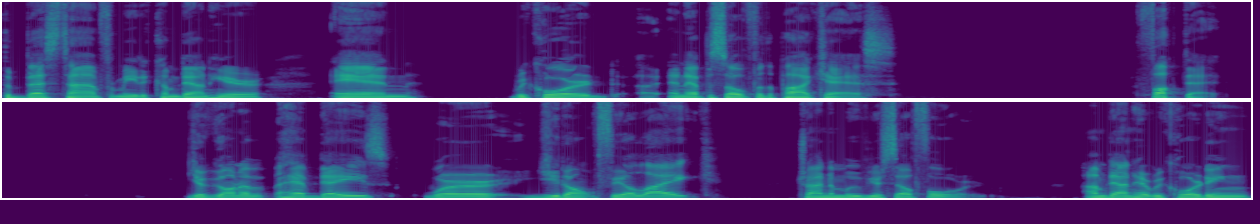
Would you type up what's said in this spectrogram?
the best time for me to come down here and record uh, an episode for the podcast. Fuck that. You're going to have days where you don't feel like trying to move yourself forward. I'm down here recording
